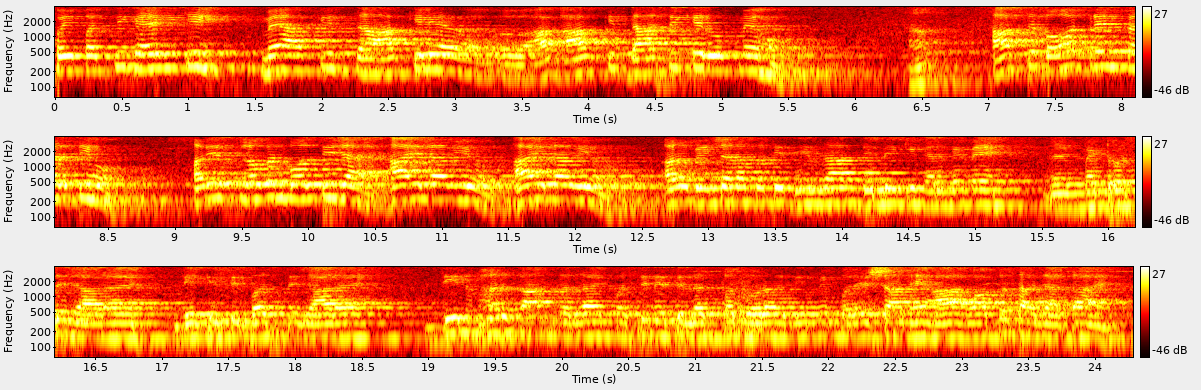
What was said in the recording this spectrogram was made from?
कोई पत्नी कहेगी कि मैं आपकी आपके लिए आ, आपकी दासी के रूप में हूँ। हाँ? आपसे बहुत प्रेम करती हूँ और ये स्लोगन बोलती जाए I love you I love you और बेचारा पति दिन रात दिल्ली की गर्मी में मेट्रो से जा रहा है डीटीसी बस से जा रहा है दिन भर काम कर रहा है पसीने से लथपथ हो रहा है दिन में परेशान है आ वापस आ जाता है।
